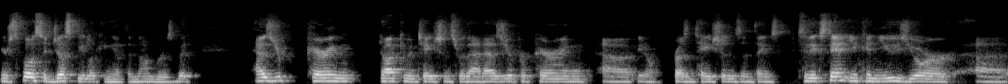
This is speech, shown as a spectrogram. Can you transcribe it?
You're supposed to just be looking at the numbers, but as you're preparing documentations for that as you're preparing uh, you know presentations and things to the extent you can use your uh,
